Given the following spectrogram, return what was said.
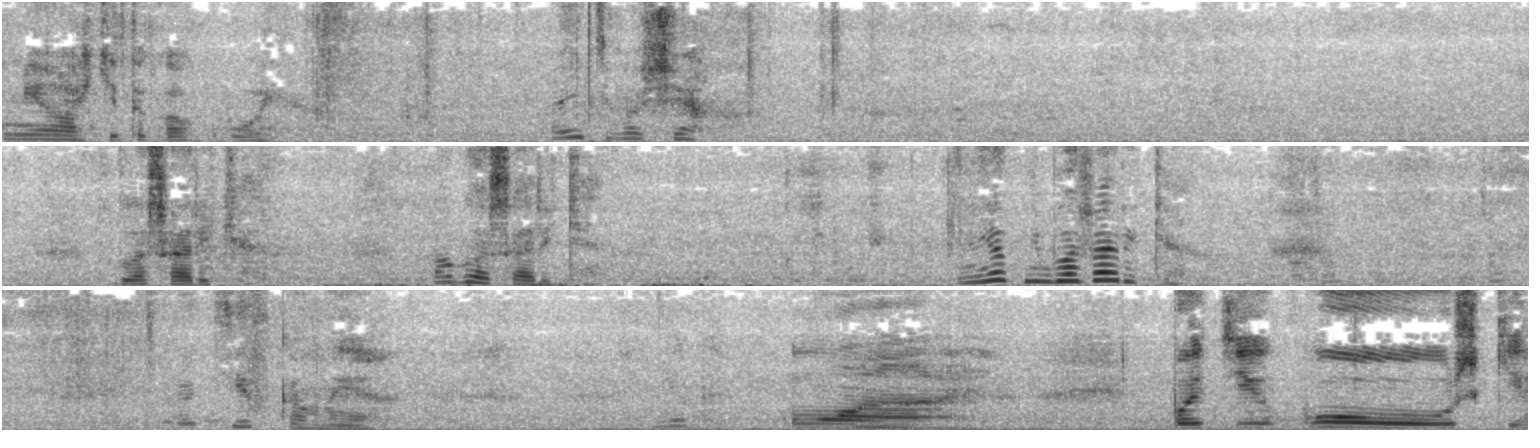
мягкий-то какой. А эти вообще... Блошарики. А блошарики? Нет, не блошарики. Затисканные. Нет. Ой, потягушки.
